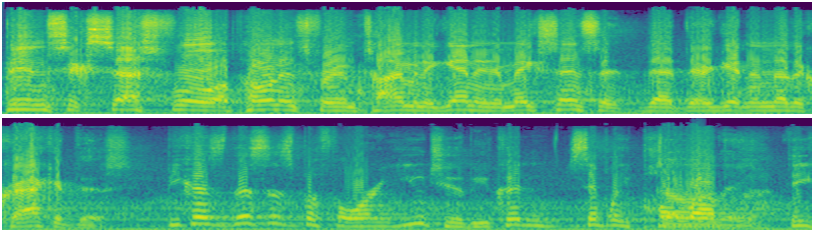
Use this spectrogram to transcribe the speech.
been successful opponents for him time and again, and it makes sense that, that they're getting another crack at this. Because this is before YouTube. You couldn't simply pull totally. up the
